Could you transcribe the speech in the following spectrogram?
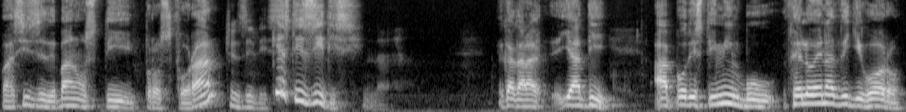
Βασίζεται πάνω στη προσφορά Και ζήτηση. και στη ζήτηση. Ναι. Ε, καταλα- Γιατί από τη στιγμή που θέλω ένα δικηγόρο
